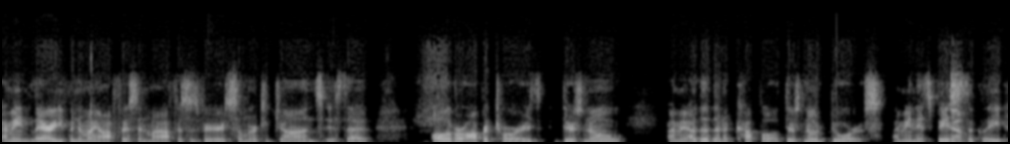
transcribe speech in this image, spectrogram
I mean, Larry, you've been in my office, and my office is very similar to John's. Is that all of our operatories, there's no, I mean, other than a couple, there's no doors. I mean, it's basically no.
